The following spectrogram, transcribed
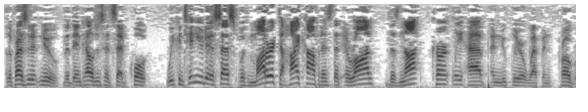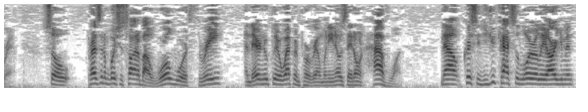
the president knew that the intelligence had said, quote, we continue to assess with moderate to high confidence that Iran does not currently have a nuclear weapon program. So President Bush is talking about World War III and their nuclear weapon program when he knows they don't have one. Now, Christy, did you catch the lawyerly argument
